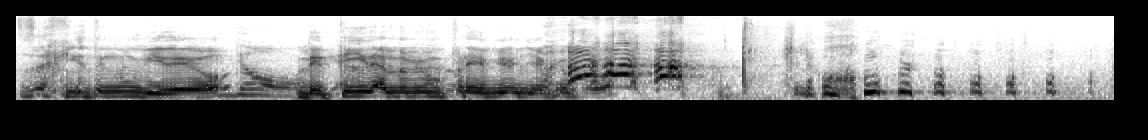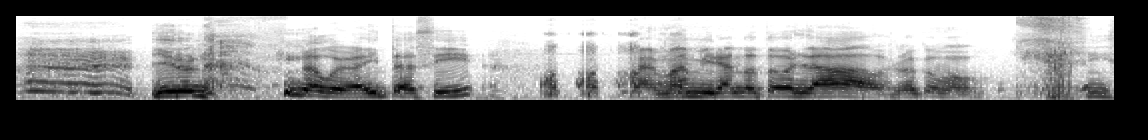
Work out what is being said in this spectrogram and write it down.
¿Tú sabes que yo tengo un video No, de ti dándome un premio en Yankee Po? Te lo juro. Y era una, una huevadita así, además mirando a todos lados, ¿no? Como, sí,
